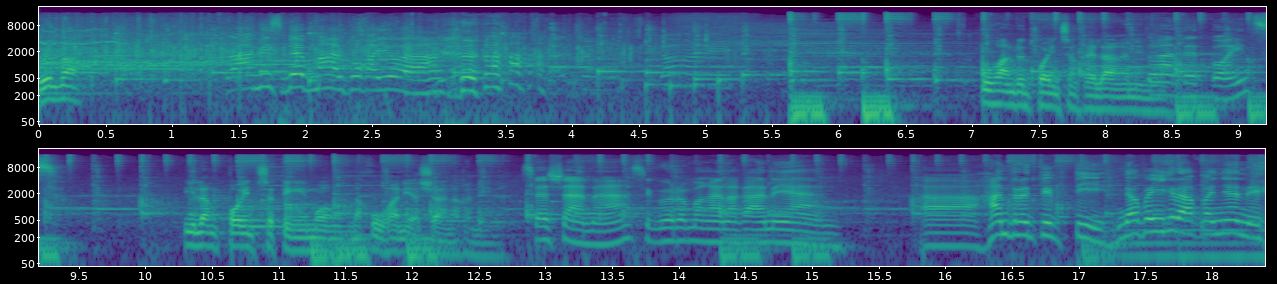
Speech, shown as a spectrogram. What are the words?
Wilma, Promise, Beb, mahal ko kayo, ha? 200 points ang kailangan ninyo. 200 points. Ilang points sa tingin mo ang nakuha ni Asyana kanina? Sa Shana, siguro mga nakaano yan. Ah, 150. Napahihirapan yan, eh.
